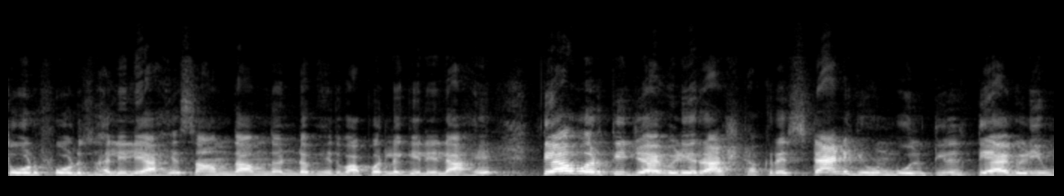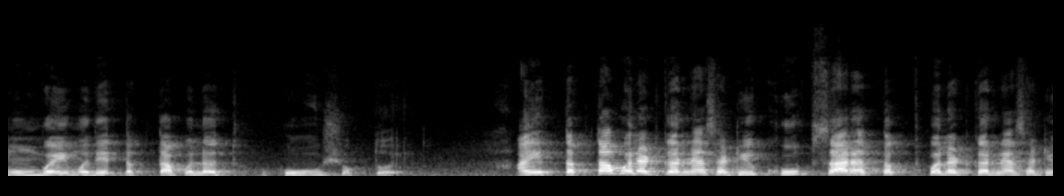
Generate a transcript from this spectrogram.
तोडफोड झालेली आहे सामदाम दंडभेद वापरलं गेलेलं आहे त्यावरती ज्यावेळी राज ठाकरे स्टँड घेऊन बोलतील त्यावेळी मुंबईमध्ये तक्तापलट होऊ शकतोय. आणि तक्तापलट करण्यासाठी खूप सारा तख्तपलट करण्यासाठी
